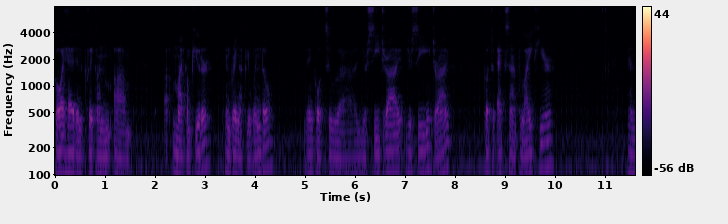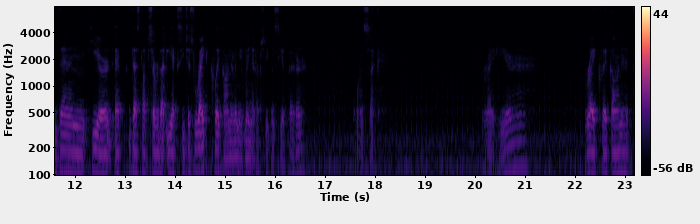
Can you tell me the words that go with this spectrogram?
go ahead and click on um, uh, my computer and bring up your window then go to uh, your C drive, your C drive, go to XAMPP Lite here, and then here desktop server.exe, just right click on it. Let me bring it up so you can see it better. One sec. Right here, right click on it,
